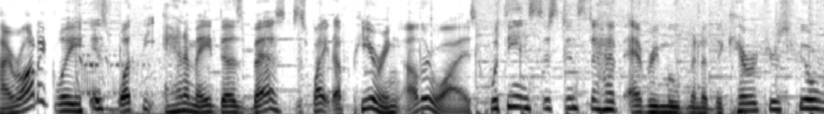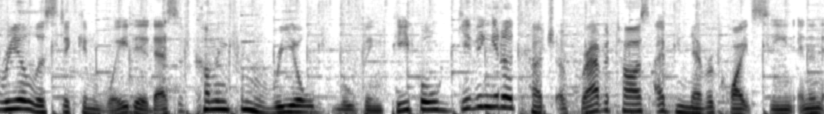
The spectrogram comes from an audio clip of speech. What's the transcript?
ironically, is what the anime does best despite appearing otherwise, with the insistence to have every movement of the characters feel realistic and weighted as if coming from real, moving people, giving it a touch of gravitas I've never quite seen in an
